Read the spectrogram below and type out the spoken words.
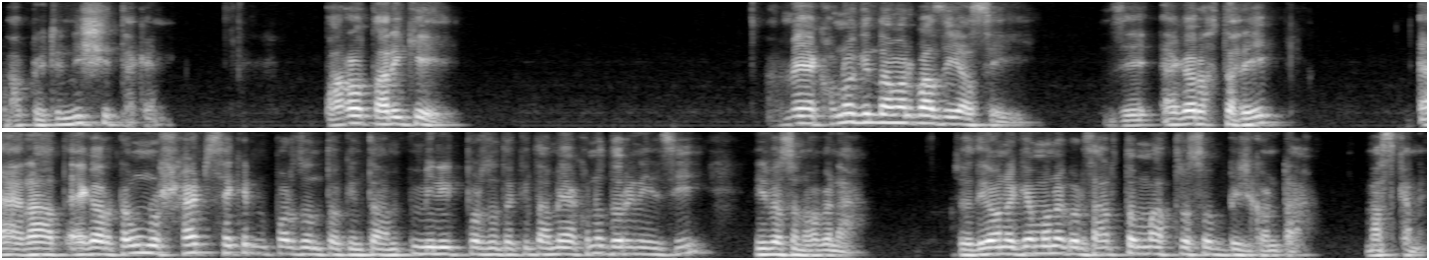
আপনি এটা নিশ্চিত থাকেন। বারো তারিখে আমি এখনও কিন্তু আমার বাজে আছেই যে এগারো তারিখ রাত এগারোটা উনষাট সেকেন্ড পর্যন্ত কিন্তু মিনিট পর্যন্ত কিন্তু আমি এখনও ধরে নিয়েছি, নির্বাচন হবে না। যদি অনেকে মনে করছে আর তো মাত্র চব্বিশ ঘণ্টা মাঝখানে।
